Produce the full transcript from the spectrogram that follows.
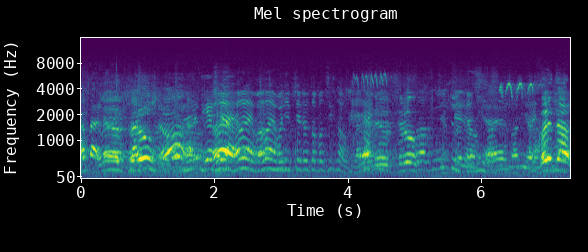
natáhni. Předu. Ještě. Hele, hele, oni přijedou to podříznou. Ne, předu. Korytar.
